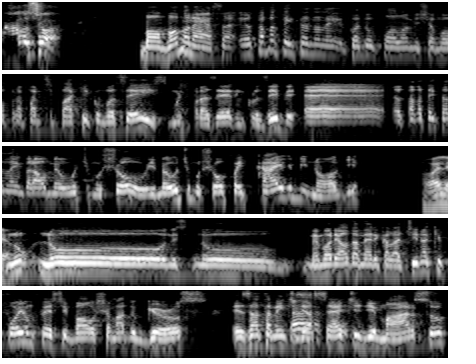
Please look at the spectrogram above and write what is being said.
Ah, Lúcio. Bom, vamos nessa. Eu estava tentando, quando o Paulo me chamou para participar aqui com vocês, muito prazer, inclusive, é, eu estava tentando lembrar o meu último show, e meu último show foi Kylie Minogue, Olha, no, no, no Memorial da América Latina, que foi um festival chamado Girls, exatamente dia Ah. 7 de março,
